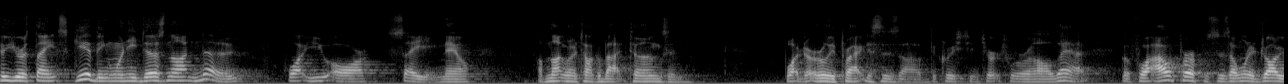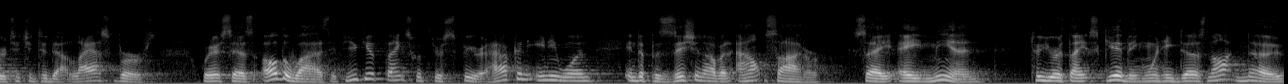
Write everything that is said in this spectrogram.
to your thanksgiving when he does not know what you are saying? Now, I'm not going to talk about tongues and what the early practices of the Christian church were and all that. But for our purposes, I want to draw your attention to that last verse where it says, Otherwise, if you give thanks with your spirit, how can anyone in the position of an outsider say amen to your thanksgiving when he does not know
